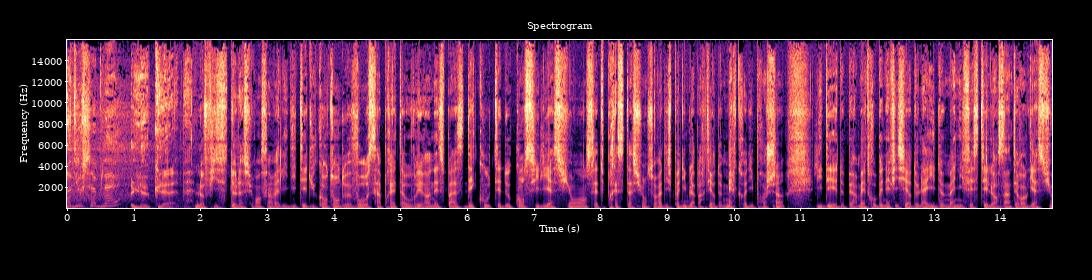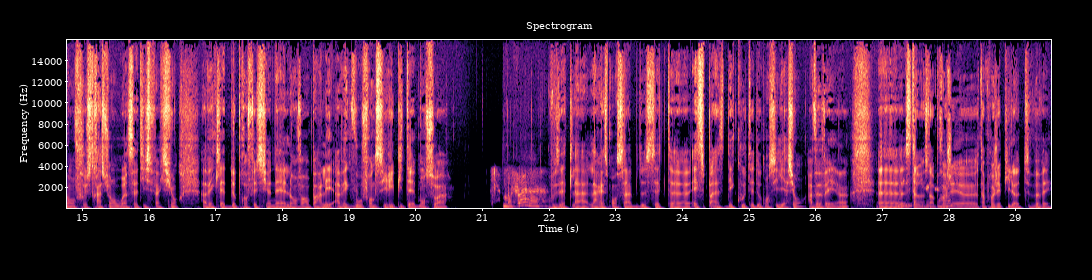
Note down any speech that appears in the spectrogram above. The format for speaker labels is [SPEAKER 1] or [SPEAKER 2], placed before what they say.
[SPEAKER 1] Radio Chablais,
[SPEAKER 2] Le club.
[SPEAKER 3] L'Office de l'assurance invalidité du canton de Vaud s'apprête à ouvrir un espace d'écoute et de conciliation. Cette prestation sera disponible à partir de mercredi prochain. L'idée est de permettre aux bénéficiaires de l'AI de manifester leurs interrogations, frustrations ou insatisfactions avec l'aide de professionnels. On va en parler avec vous, Fonsiri Pitet. Bonsoir.
[SPEAKER 4] Bonsoir.
[SPEAKER 3] Vous êtes la, la responsable de cet euh, espace d'écoute et de conciliation à Vevey. Hein. Euh,
[SPEAKER 4] Oui,
[SPEAKER 3] c'est un, projet, euh, c'est un projet pilote, Vevey.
